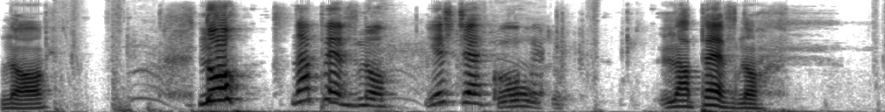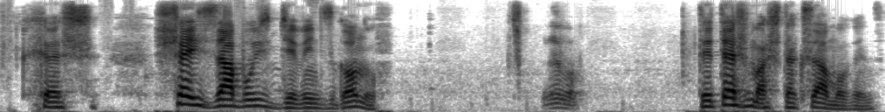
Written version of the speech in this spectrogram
No. No! Na pewno! Jeszcze na pewno. Hesz. 6 zabójstw, 9 zgonów. Brawo. Ty też masz tak samo, więc.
